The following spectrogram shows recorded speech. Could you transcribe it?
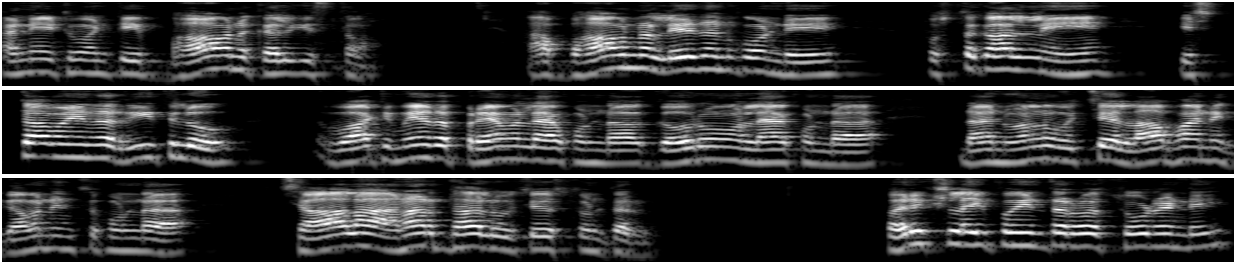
అనేటువంటి భావన కలిగిస్తాం. ఆ భావన లేదనుకోండి పుస్తకాలని ఇష్టమైన రీతిలో వాటి మీద ప్రేమ లేకుండా గౌరవం లేకుండా దానివల్ల వచ్చే లాభాన్ని గమనించకుండా చాలా అనర్థాలు చేస్తుంటారు. పరీక్షలు అయిపోయిన తర్వాత చూడండి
